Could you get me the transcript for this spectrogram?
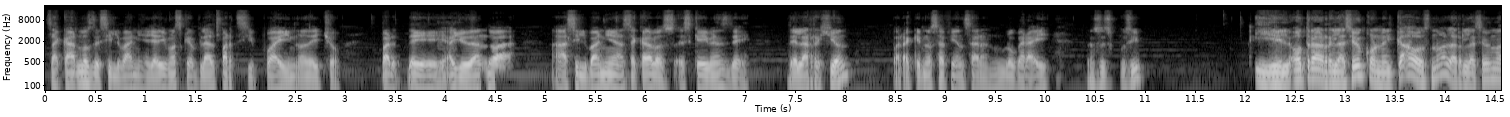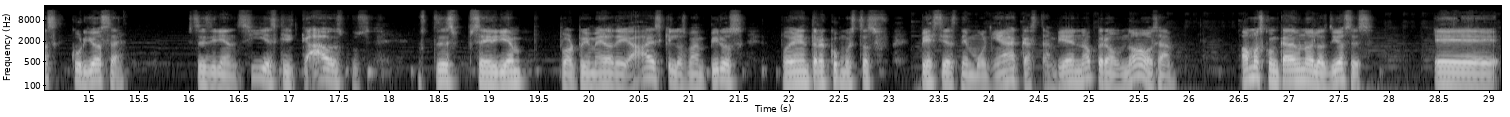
sacarlos de Silvania. Ya vimos que Vlad participó ahí, ¿no? De hecho, ayudando a, a, Silvania a sacar a los Skavens de, la región para que no se afianzaran un lugar ahí. Entonces, pues sí. Y otra relación con el caos, ¿no? La relación más curiosa. Ustedes dirían, sí, es que el caos, pues ustedes se dirían, por primero de, ah, es que los vampiros pueden entrar como estas bestias demoníacas también, ¿no? Pero no, o sea, vamos con cada uno de los dioses. Eh,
